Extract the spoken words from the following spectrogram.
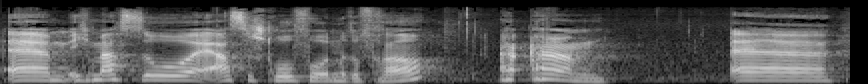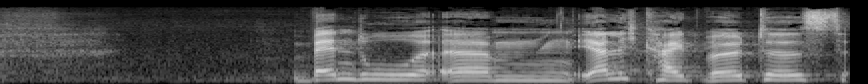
Ähm, ich mache so erste Strophe und Refrain. äh, wenn du ähm, Ehrlichkeit wolltest,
